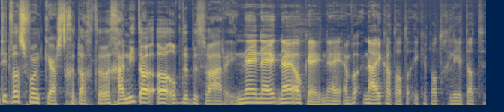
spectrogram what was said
dit was voor een kerstgedachte. We gaan niet uh, op de bezwaren in. Nee, nee, nee, oké. Okay, nee. En, nou, ik, had dat, ik heb altijd geleerd dat,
